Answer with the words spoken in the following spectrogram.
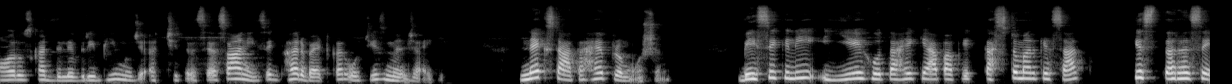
और उसका डिलीवरी भी मुझे अच्छी तरह से आसानी से घर बैठकर वो चीज़ मिल जाएगी। नेक्स्ट आता है प्रमोशन बेसिकली ये होता है कि आप आपके कस्टमर के साथ किस तरह से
